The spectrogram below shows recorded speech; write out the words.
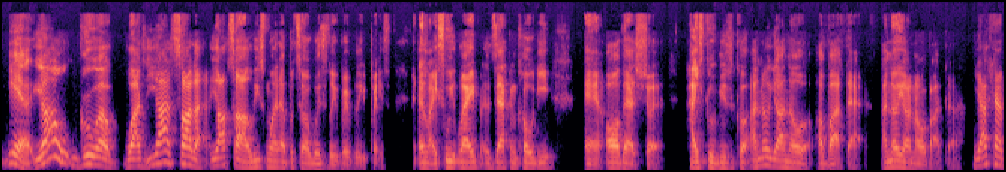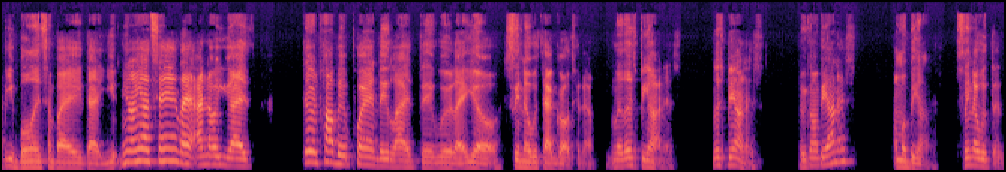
Yeah, y'all grew up watching. Y'all saw that. Y'all saw at least one episode of Wizards of Waverly Place, and like Suite Life, Zack and Cody, and all that shit. High School Musical. I know y'all know about that. I know y'all know about that. Y'all can't be bullying somebody that you. You know what I'm saying? Like I know you guys. There was probably a point in their life that we were like, "Yo, Selena was that girl to them." Let's be honest. Let's be honest. Are we gonna be honest? I'm gonna be honest. Selena with the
